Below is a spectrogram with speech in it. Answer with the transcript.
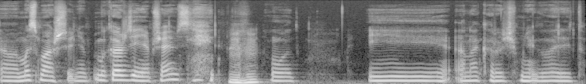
А, Мы с Машей сегодня, мы каждый день общаемся с ней, Мгм. вот. И она, короче, мне говорит,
